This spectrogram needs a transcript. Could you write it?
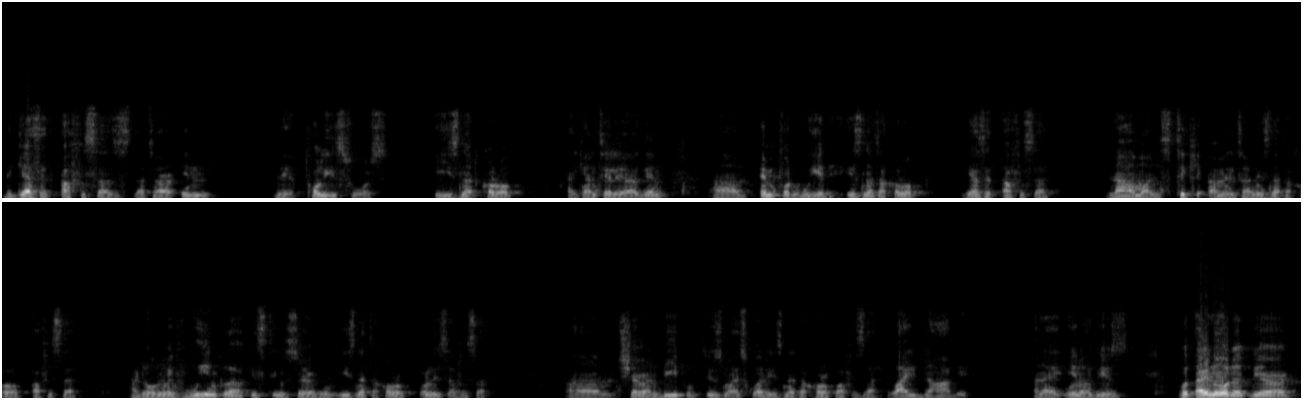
the gazette officers that are in the police force, he's not corrupt. I can tell you again. Um, Emford Wade is not a corrupt gazette officer. Norman Sticky Hamilton is not a corrupt officer. I don't know if Wayne Clark is still serving. He's not a corrupt police officer. Um, Sharon to use my squad, is not a corrupt officer. Lloyd Darby. And I, you know, there's, but I know that there are,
